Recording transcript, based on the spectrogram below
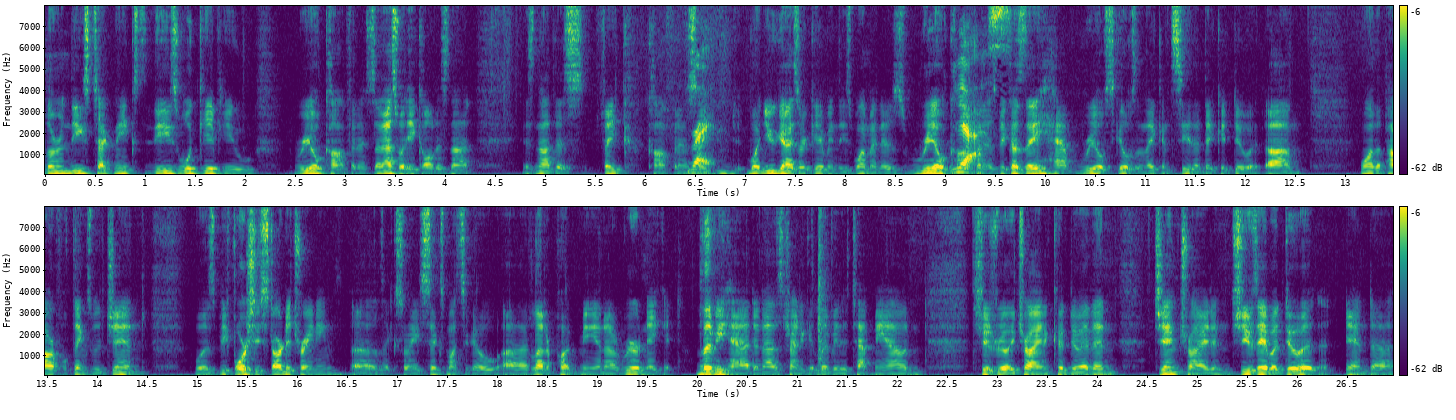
Learn these techniques; these will give you real confidence, and that's what he called. it. It's not. It's not this fake confidence. Like, what you guys are giving these women is real confidence Yes. because they have real skills and they can see that they could do it. Um, one of the powerful things with Jen was before she started training, uh, like so six months ago, uh, let her put me in a rear naked. Livy had, and I was trying to get Livy to tap me out, and she was really trying and couldn't do it. then Jen tried, and she was able to do it, and uh,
